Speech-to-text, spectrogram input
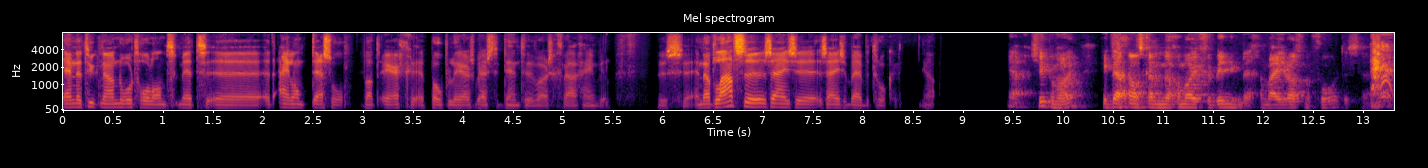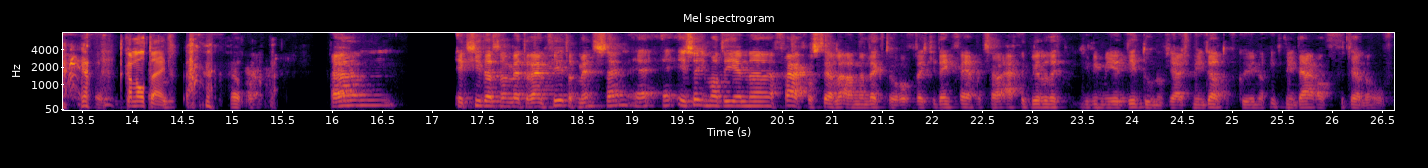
En natuurlijk naar Noord-Holland met het eiland Texel, wat erg populair is bij studenten waar ze graag heen willen. Dus, en dat laatste zijn ze, zijn ze bij betrokken. Ja. Ja, supermooi. Ik dacht, anders kan ik nog een mooie verbinding leggen, maar je was me voor. Dus, het kan altijd. um, ik zie dat we met ruim 40 mensen zijn. Uh, is er iemand die een uh, vraag wil stellen aan een lector? Of dat je denkt, van, ja, ik zou eigenlijk willen dat jullie meer dit doen, of juist meer dat? Of kun je nog iets meer daarover vertellen? Of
